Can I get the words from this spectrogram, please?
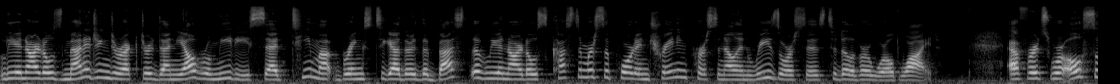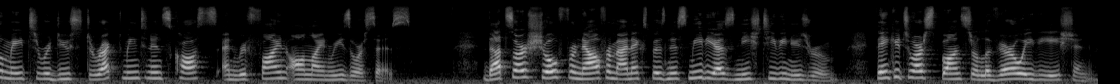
Leonardo's managing director Daniele Romiti said Team Up brings together the best of Leonardo's customer support and training personnel and resources to deliver worldwide. Efforts were also made to reduce direct maintenance costs and refine online resources. That's our show for now from Annex Business Media's Niche TV Newsroom. Thank you to our sponsor, Levaero Aviation.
